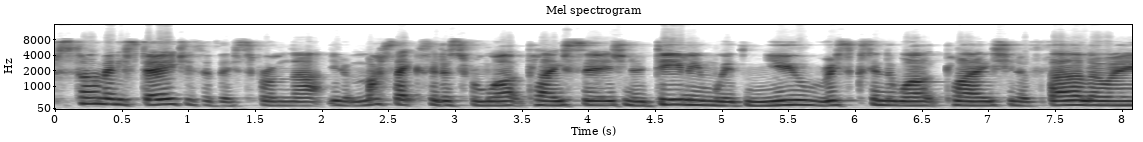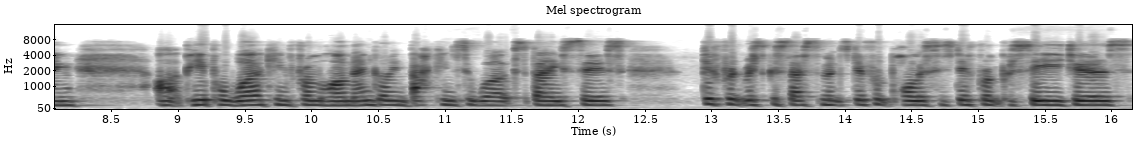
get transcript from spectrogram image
so many stages of this from that you know mass exodus from workplaces you know dealing with new risks in the workplace you know furloughing uh, people working from home, then going back into workspaces, different risk assessments, different policies, different procedures.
